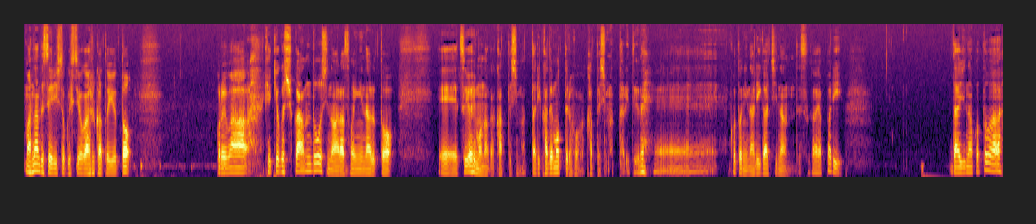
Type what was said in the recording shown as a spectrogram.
まあ、なんで整理しておく必要があるかというとこれは結局主観同士の争いになると、えー、強いものが勝ってしまったり金持ってる方が勝ってしまったりというね、えー、ことになりがちなんですがやっぱり大事なことは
